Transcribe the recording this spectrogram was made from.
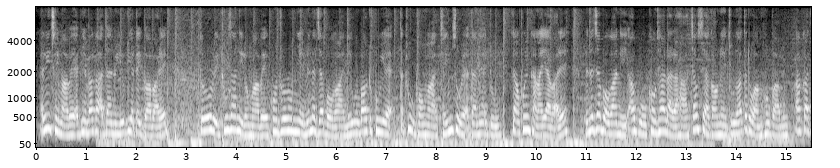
။အဲ့ဒီအချိန်မှာပဲအပြင်ဘက်ကအတန်တွေရုတ်တရက်တိတ်သွားပါတယ်။ သူတို့တွေထူးဆန်းနေတော့မှပဲ control room ရဲ့မျက်နှာချက်ပေါ်ကလေဝင်ပေါက်တစ်ခုရဲ့တထုဖုံးက James ဆိုတဲ့အတန်နဲ့အတူတန်ဖွင့်ခံလိုက်ရပါတယ်။မျက်နှာချက်ပေါ်ကနေအောက်ကိုခုန်ချလာတာဟာကြောက်စရာကောင်းတဲ့ဂျူသားတက်တော်မဟုတ်ပါဘူး။အာကာသ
